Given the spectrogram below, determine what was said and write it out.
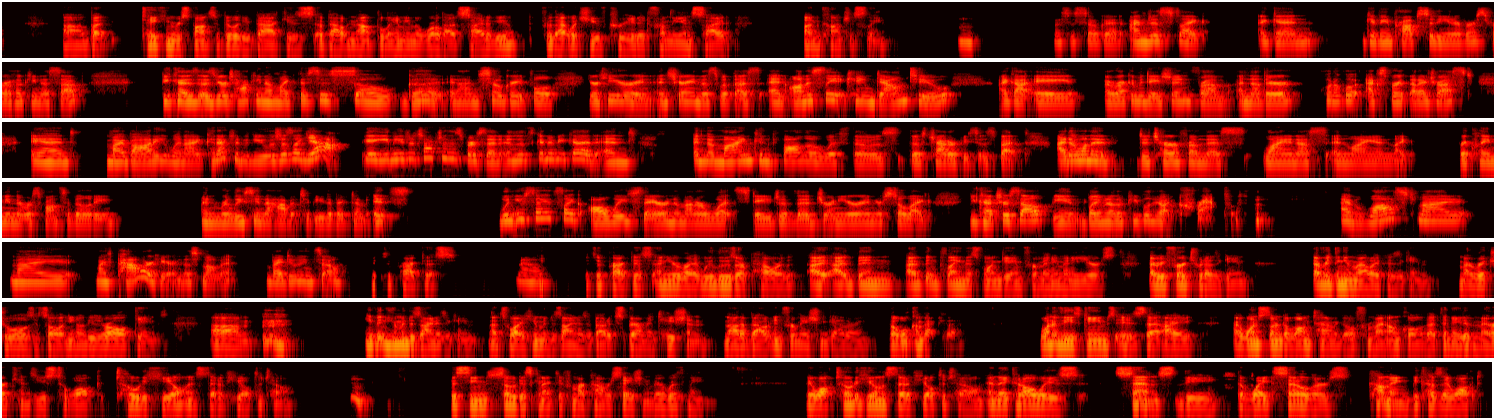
um, but taking responsibility back is about not blaming the world outside of you for that which you've created from the inside unconsciously mm. this is so good i'm just like again giving props to the universe for hooking us up because as you're talking, I'm like, this is so good. And I'm so grateful you're here and, and sharing this with us. And honestly, it came down to I got a, a recommendation from another quote unquote expert that I trust. And my body, when I connected with you, was just like, yeah, yeah, you need to talk to this person and it's gonna be good. And and the mind can follow with those those chatter pieces. But I don't want to deter from this lioness and lion like reclaiming the responsibility and releasing the habit to be the victim it's wouldn't you say it's like always there no matter what stage of the journey you're in you're still like you catch yourself being blaming other people and you're like crap i've lost my my my power here in this moment by doing so. It's a practice. Wow it's a practice and you're right we lose our power. I, i've been i've been playing this one game for many many years. I refer to it as a game. Everything in my life is a game. My rituals it's all you know these are all games. Um, even human design is a game. That's why human design is about experimentation, not about information gathering. But we'll come back to that. One of these games is that I I once learned a long time ago from my uncle that the Native Americans used to walk toe to heel instead of heel to toe. Hmm. This seems so disconnected from our conversation. Bear with me. They walked toe to heel instead of heel to toe, and they could always sense the the white settlers coming because they walked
